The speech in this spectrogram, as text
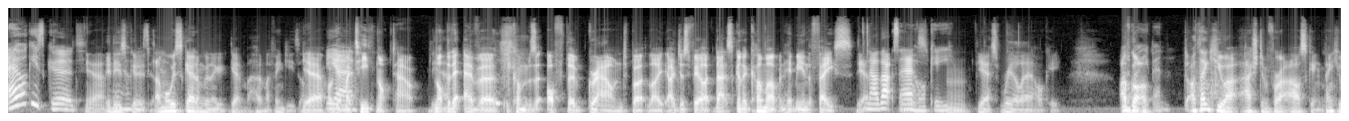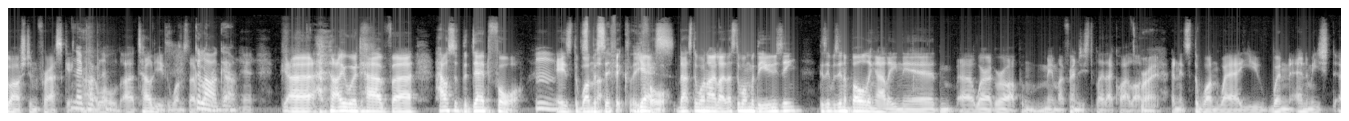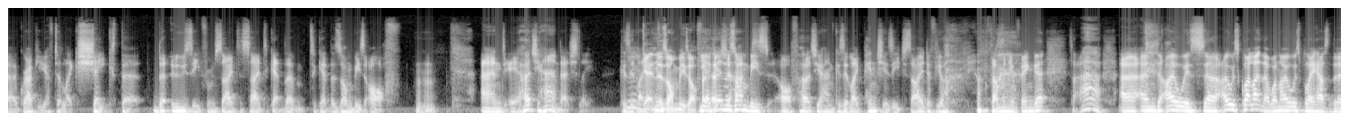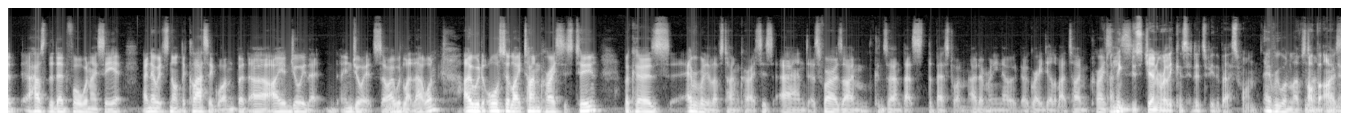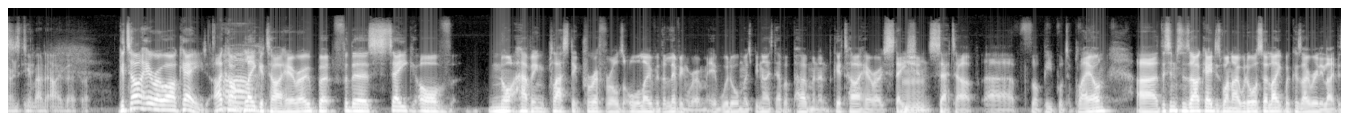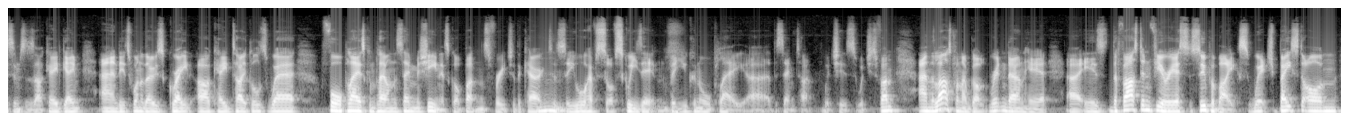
Air hockey's good. yeah, It is Yeah, good. that's I'm always scared I'm going to get hurt my fingies on. yeah. I'll get my teeth knocked out. Not that it ever comes off the ground, but like I just feel like that's going to come up and hit me in the face. Yeah. Now that's it air is. hockey. Mm. Yes, real air hockey. I've about got. you, Ben? Oh, thank you, uh, Ashton, for asking. Thank you, Ashton, for asking. No problem. I will uh, tell you the ones that I've got down here. Uh, I would have uh, House of the Dead 4 Mm. is the one that- Specifically yes, for- that's the one I like. That's the one with the Uzi because it was in a bowling alley near uh, where I grew up, and me and my friends used to play that quite a lot. Right. And it's the one where you, when enemies uh, grab you, you have to like shake the the Uzi from side to side to get them to get the zombies off, Mhm. and it hurts your hand actually because it like Getting the zombies off. it yeah, hurts getting the your hands. zombies off hurts your hand because it like pinches each side of your, your thumb and your finger. It's like ah, uh, and I always uh, I always quite like that one. I always play House of the Dead, House of the Dead Four when I see it. I know it's not the classic one, but uh, I enjoy that enjoy it. So I would like that one. I would also like Time Crisis too because everybody loves Time Crisis, and as far as I'm concerned, that's the best one. I don't really know a great deal about Time Crisis. I think it's generally considered to be the best one. everyone loves. Not Time that I know anything too. about it either, but Guitar Hero Arcade. I can't Ah. play Guitar Hero, but for the sake of not having plastic peripherals all over the living room, it would almost be nice to have a permanent Guitar Hero station set up uh, for people to play on. Uh, the Simpsons Arcade is one I would also like because I really like the Simpsons Arcade game, and it's one of those great arcade titles where four players can play on the same machine. It's got buttons for each of the characters, so you all have to sort of squeeze in, but you can all play uh, at the same time, which is which is fun. And the last one I've got written down here uh, is the Fast and Furious Superbikes, which based on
